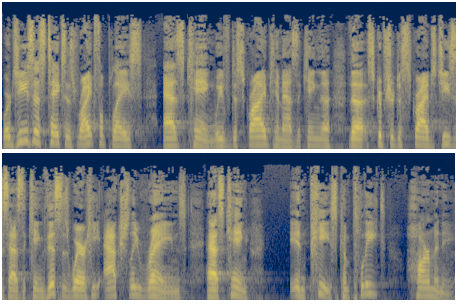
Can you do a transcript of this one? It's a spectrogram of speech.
where Jesus takes his rightful place as king. We've described him as the king. The, the scripture describes Jesus as the king. This is where he actually reigns as king in peace, complete harmony.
